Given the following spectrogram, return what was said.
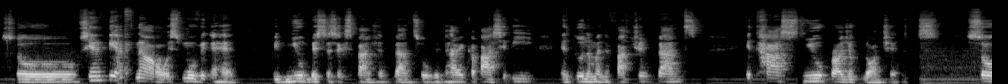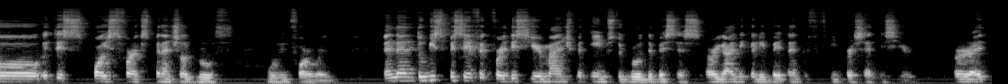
So CNPF now is moving ahead with new business expansion plans. So with higher capacity and tuna manufacturing plants, it has new project launches. So it is poised for exponential growth moving forward. And then to be specific for this year, management aims to grow the business organically by 10 to 15% this year. All right.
